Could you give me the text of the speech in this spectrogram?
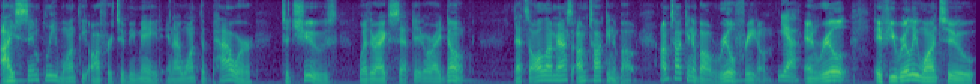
I simply want the offer to be made and I want the power to choose whether I accept it or I don't. That's all I'm asking. I'm talking about. I'm talking about real freedom. Yeah. And real if you really want to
